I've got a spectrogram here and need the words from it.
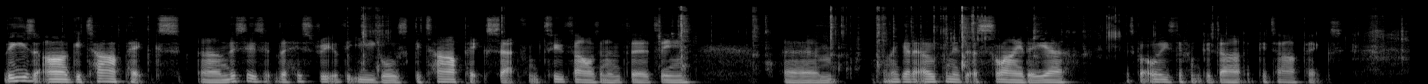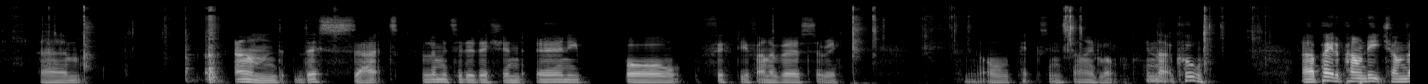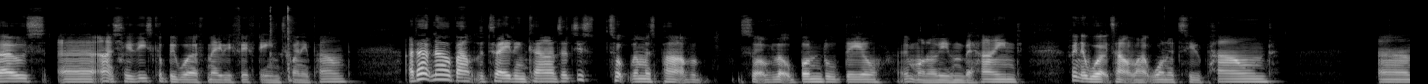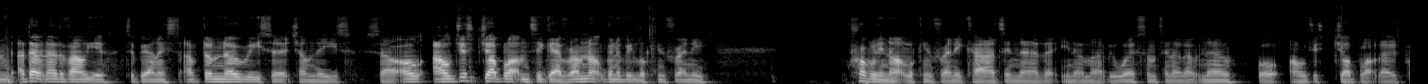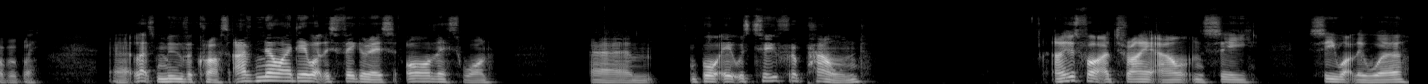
These are guitar picks. And this is the History of the Eagles guitar pick set from 2013. Um, can I get it open? Is it a slider? Yeah. It's got all these different guitar, guitar picks. Um, and this set, limited edition Ernie Ball 50th anniversary. All the picks inside, look. Isn't that cool? Uh, paid a pound each on those. Uh, actually, these could be worth maybe 15, 20 pound. I don't know about the trading cards. I just took them as part of a sort of little bundle deal. I didn't want to leave them behind. I think it worked out like one or two pound. And I don't know the value, to be honest. I've done no research on these. So I'll, I'll just job lot them together. I'm not going to be looking for any probably not looking for any cards in there that, you know, might be worth something. I don't know. But I'll just job lot those probably. Uh, let's move across. I have no idea what this figure is or this one. Um, but it was two for a pound. And I just thought I'd try it out and see see what they were.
